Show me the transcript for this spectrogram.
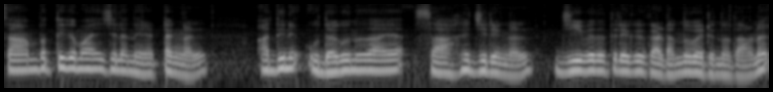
സാമ്പത്തികമായ ചില നേട്ടങ്ങൾ അതിന് ഉതകുന്നതായ സാഹചര്യങ്ങൾ ജീവിതത്തിലേക്ക് കടന്നു വരുന്നതാണ്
